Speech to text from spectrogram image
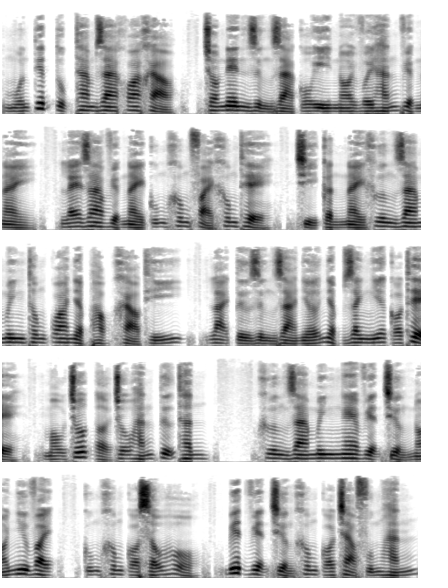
muốn tiếp tục tham gia khoa khảo, cho nên dừng già cố ý nói với hắn việc này, lẽ ra việc này cũng không phải không thể, chỉ cần này Khương Gia Minh thông qua nhập học khảo thí, lại từ rừng già nhớ nhập danh nghĩa có thể, mấu chốt ở chỗ hắn tự thân. Khương Gia Minh nghe viện trưởng nói như vậy, cũng không có xấu hổ, biết viện trưởng không có trào phúng hắn.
